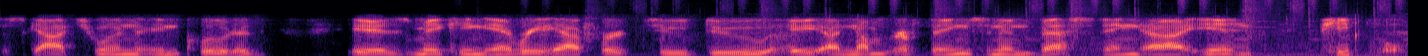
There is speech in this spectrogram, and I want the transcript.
Saskatchewan included is making every effort to do a, a number of things and investing uh, in people.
